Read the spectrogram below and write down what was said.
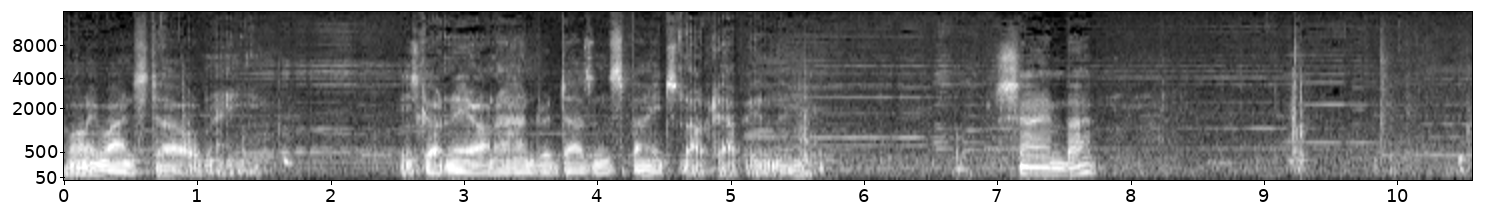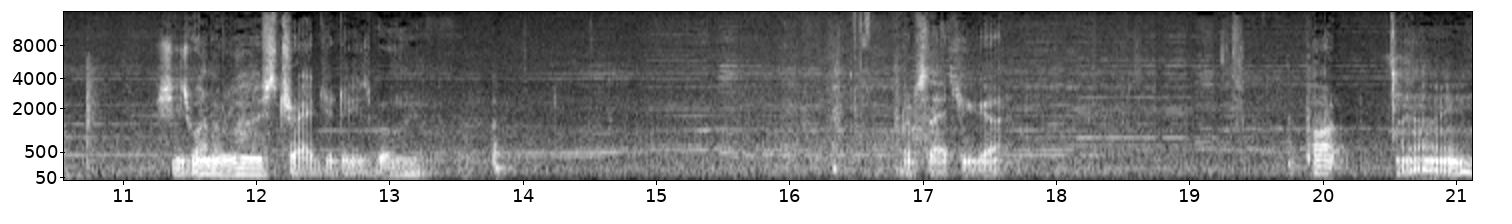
Wally once told me he's got near on a hundred dozen Speight's locked up in there. Shame, but She's one of life's tragedies, boy. What's that you got? pot. Oh, yeah.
